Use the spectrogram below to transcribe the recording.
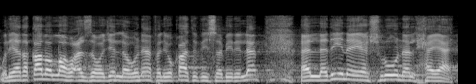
ولهذا قال الله عز وجل هنا فليقاتل في سبيل الله الذين يشرون الحياة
